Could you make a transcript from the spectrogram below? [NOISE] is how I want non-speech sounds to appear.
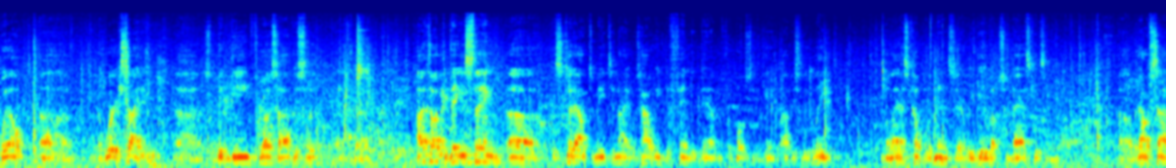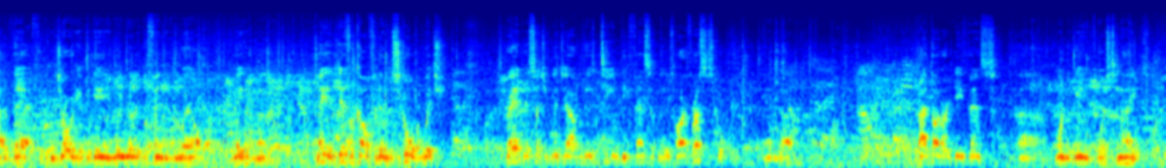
Well, uh, you know, we're excited. Uh, It's a big game for us, obviously. And uh, I thought the biggest thing uh, that stood out to me tonight was how we defended them for most of the game. Obviously, late in the last couple of minutes there, we gave up some baskets. and uh, But outside of that, for the majority of the game, we really defended them well, made them, made it difficult for them to score, which Brad did such a good job with his team defensively. It was hard for us to score. And uh, but I thought our defense uh, won the game for us tonight.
